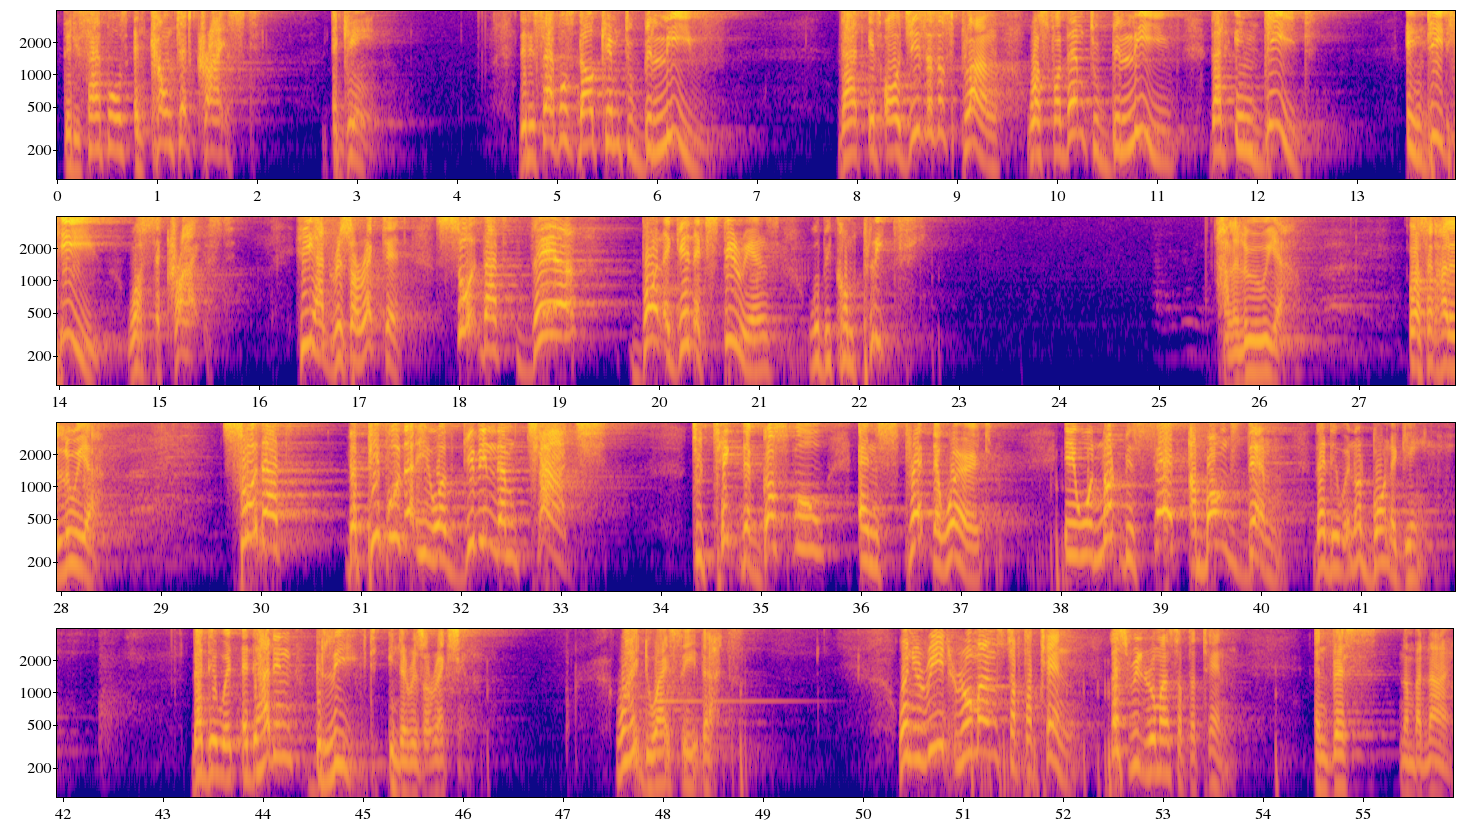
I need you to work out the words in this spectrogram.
The disciples encountered Christ again. The disciples now came to believe that it's all Jesus' plan was for them to believe that indeed Indeed, he was the Christ. He had resurrected so that their born again experience will be complete. Hallelujah. Oh, I said hallelujah. So that the people that he was giving them charge to take the gospel and spread the word, it would not be said amongst them that they were not born again that they, were, they hadn't believed in the resurrection. Why do I say that? When you read Romans chapter 10, let's read Romans chapter 10 and verse number 9.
